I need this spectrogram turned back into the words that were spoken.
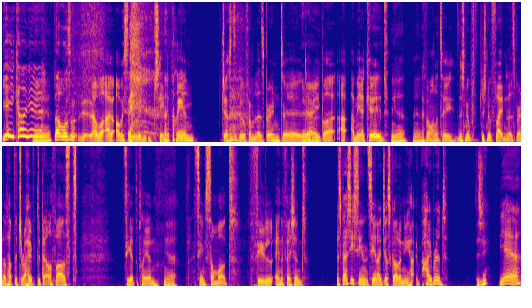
Yeah, you can. Yeah, Yeah, yeah. that wasn't. I, well, I obviously wouldn't take a plane just to go from Lisburn to Yeah. Derry, but I, I mean, I could. Yeah, yeah. if I wanted to. There's no there's no flight in Lisburn. I'd have to drive to Belfast to get the plane. Yeah. It seems somewhat fuel inefficient, especially seeing seeing I just got a new hy- hybrid. Did you? Yeah,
